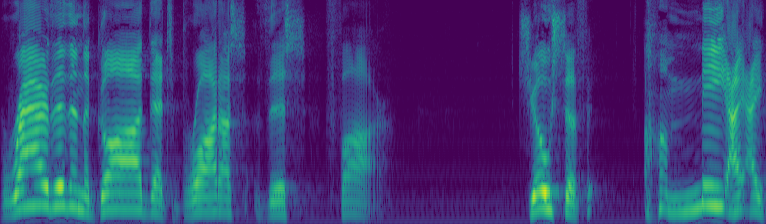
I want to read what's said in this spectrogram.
rather than the God that's brought us this far. Joseph, me, I, I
